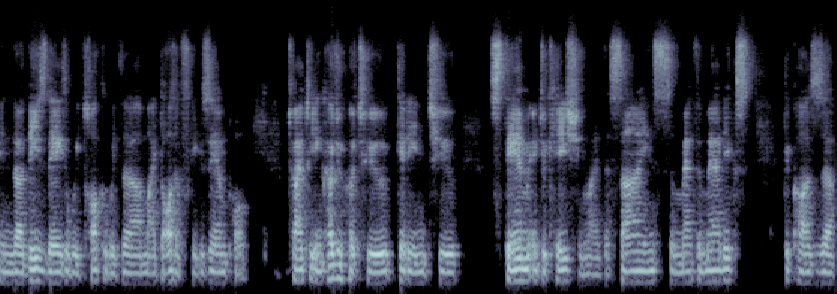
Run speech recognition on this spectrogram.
And uh, these days, we talk with uh, my daughter, for example, try to encourage her to get into STEM education, like the science, mathematics, because uh,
